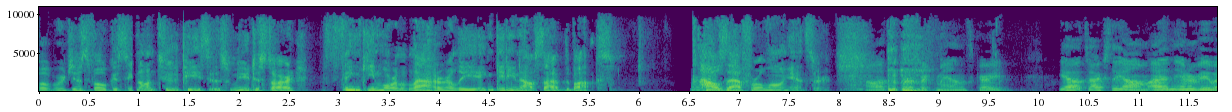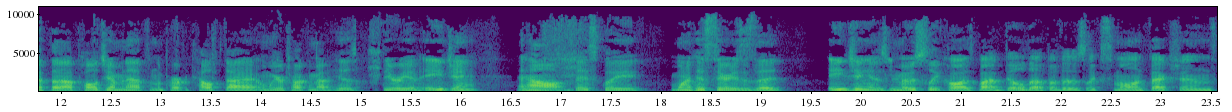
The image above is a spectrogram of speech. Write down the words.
but we're just focusing on two pieces. We need to start thinking more laterally and getting outside of the box. Right. How's that for a long answer? Oh, that's perfect, man. That's great. Yeah, it's actually um, I had an interview with uh, Paul Jaminet from the Perfect Health Diet, and we were talking about his theory of aging and how basically one of his theories is that aging is mostly caused by a buildup of those like small infections,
